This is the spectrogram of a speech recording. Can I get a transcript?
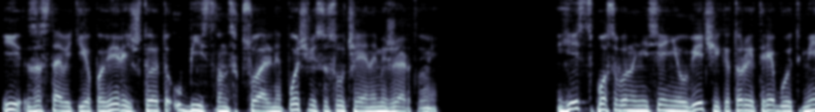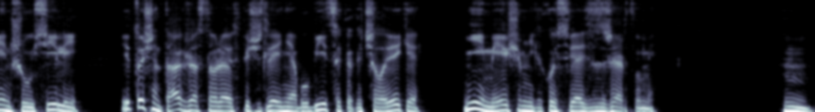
и заставить ее поверить, что это убийство на сексуальной почве со случайными жертвами. Есть способы нанесения увечий, которые требуют меньше усилий и точно так же оставляют впечатление об убийце, как о человеке, не имеющем никакой связи с жертвами. Хм.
